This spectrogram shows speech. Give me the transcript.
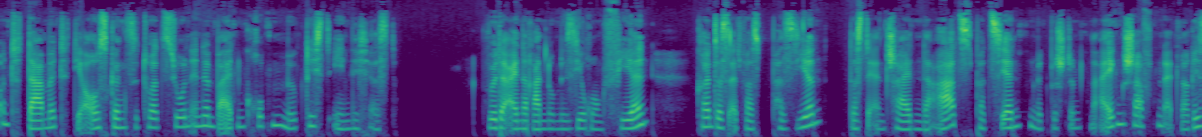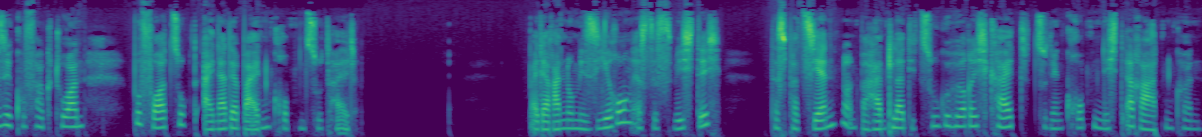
und damit die Ausgangssituation in den beiden Gruppen möglichst ähnlich ist. Würde eine Randomisierung fehlen, könnte es etwas passieren, dass der entscheidende Arzt Patienten mit bestimmten Eigenschaften, etwa Risikofaktoren, bevorzugt einer der beiden Gruppen zuteilt. Bei der Randomisierung ist es wichtig, dass Patienten und Behandler die Zugehörigkeit zu den Gruppen nicht erraten können.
